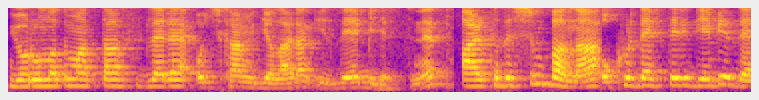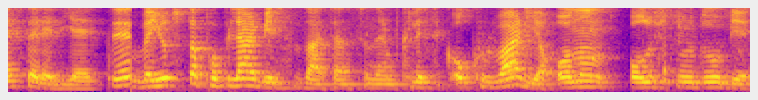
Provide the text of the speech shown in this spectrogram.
Yorumladım hatta sizlere o çıkan videolardan izleyebilirsiniz. Arkadaşım bana okur defteri diye bir defter hediye etti. Ve YouTube'da popüler birisi zaten sanırım. Klasik okur var ya onun oluşturduğu bir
